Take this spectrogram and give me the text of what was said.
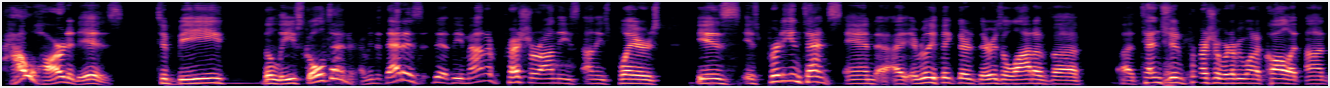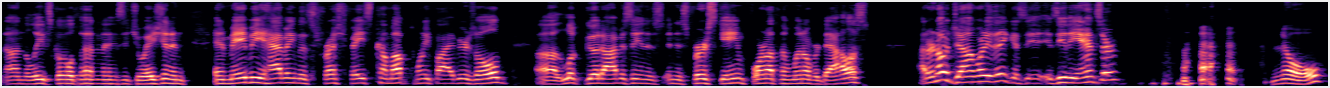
how hard it is to be the Leafs goaltender. I mean that, that is the, the amount of pressure on these on these players is is pretty intense, and I, I really think there there is a lot of uh, uh, tension, pressure, whatever you want to call it, on, on the Leafs goaltending situation, and and maybe having this fresh face come up, 25 years old, uh, look good, obviously in his in his first game, four nothing win over Dallas. I don't know, John. What do you think? Is is he the answer? no,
